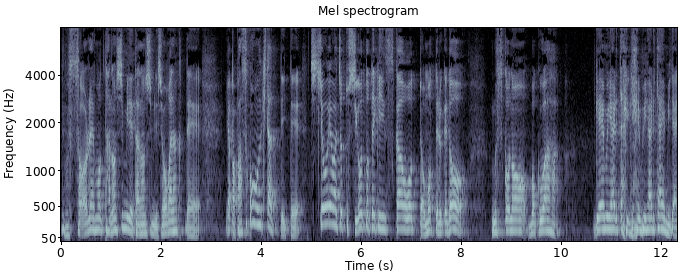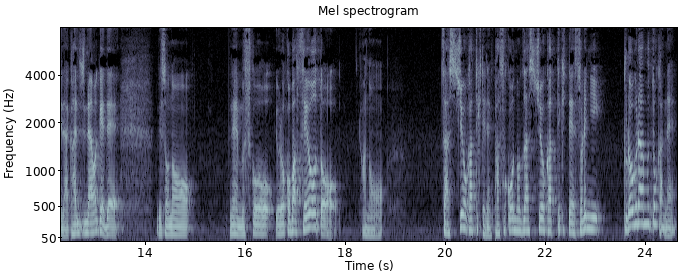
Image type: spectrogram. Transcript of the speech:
でもそれも楽しみで楽しみでしょうがなくて、やっぱパソコンが来たって言って、父親はちょっと仕事的に使おうって思ってるけど、息子の僕は、ゲームやりたい、ゲームやりたいみたいな感じなわけで、で、その、ね、息子を喜ばせようと、あの、雑誌を買ってきてね、パソコンの雑誌を買ってきて、それにプログラムとかね、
